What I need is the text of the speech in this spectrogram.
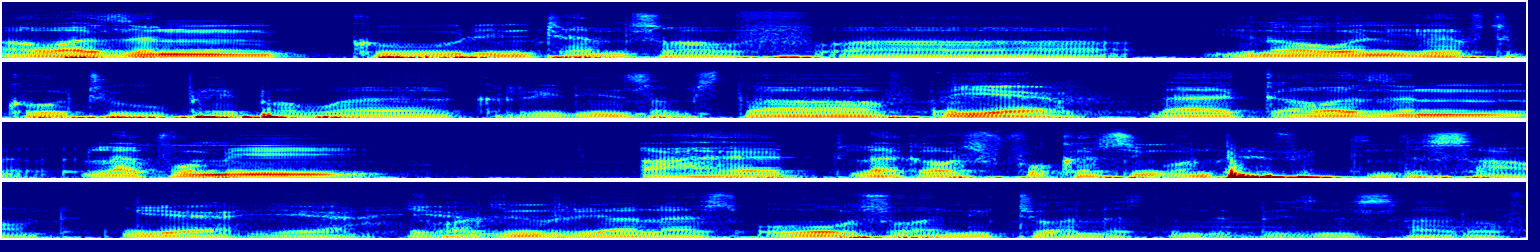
I wasn't good in terms of uh, you know when you have to go to paperwork, reading some stuff. Yeah. Like I wasn't like for me, I had like I was focusing on perfecting the sound. Yeah, yeah, So yeah. I didn't realize also I need to understand the business side of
